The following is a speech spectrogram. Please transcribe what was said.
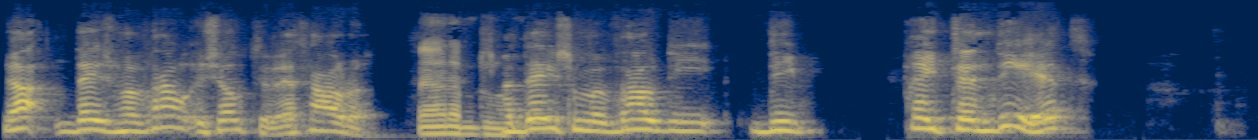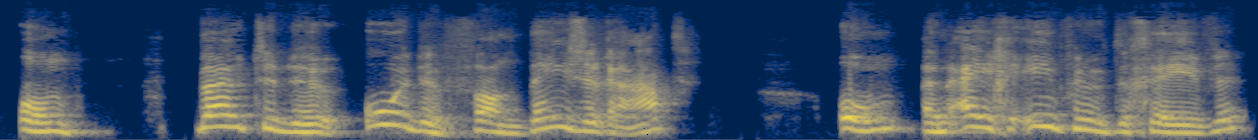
Ja, deze mevrouw is ook de wethouder. Ja, dat bedoel maar deze mevrouw die, die pretendeert om buiten de orde van deze raad om een eigen invulling te geven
